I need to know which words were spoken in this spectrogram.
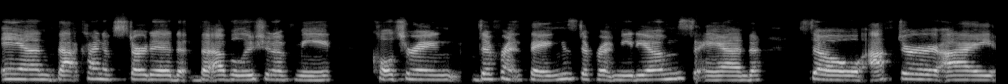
And that kind of started the evolution of me culturing different things, different mediums. And so after I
